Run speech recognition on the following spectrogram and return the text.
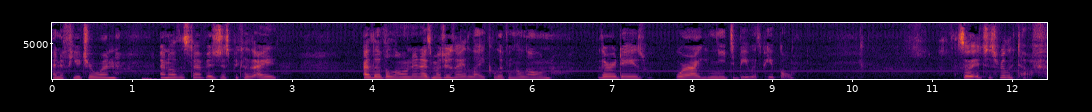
and a future one, and all this stuff is just because I, I live alone, and as much as I like living alone, there are days where I need to be with people. So it's just really tough.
